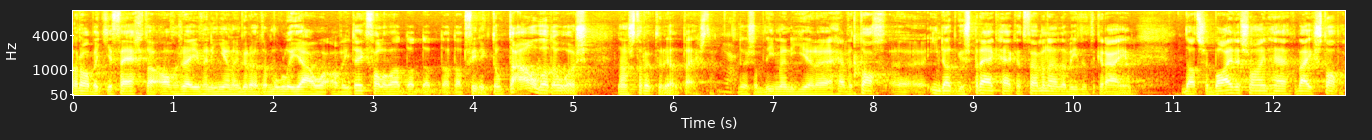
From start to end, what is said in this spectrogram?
Robertje vechten of eens even in een grote moele jouwen of weet ik veel wat. Dat, dat, dat, dat vind ik totaal wat anders dan structureel pesten. Dus op die manier uh, hebben we toch uh, in dat gesprek het van me te krijgen dat ze beide zijn, hè, wij stoppen.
